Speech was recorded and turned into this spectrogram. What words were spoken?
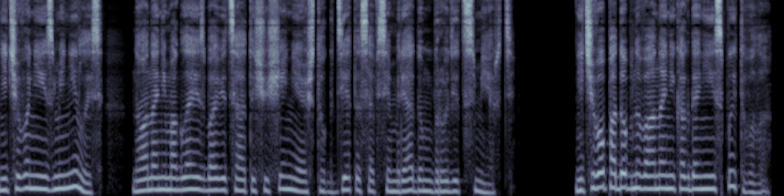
ничего не изменилось, но она не могла избавиться от ощущения, что где-то совсем рядом бродит смерть. Ничего подобного она никогда не испытывала.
